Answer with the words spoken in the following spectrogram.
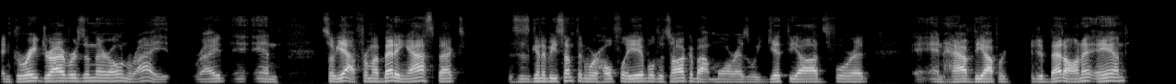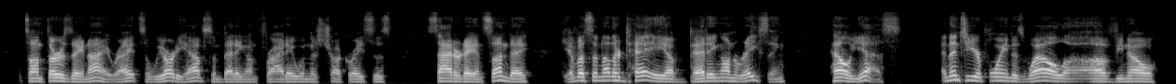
and great drivers in their own right, right? And so yeah, from a betting aspect, this is going to be something we're hopefully able to talk about more as we get the odds for it and have the opportunity to bet on it and it's on Thursday night, right? So we already have some betting on Friday when there's truck races, Saturday and Sunday. Give us another day of betting on racing. Hell yes. And then to your point as well of you know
